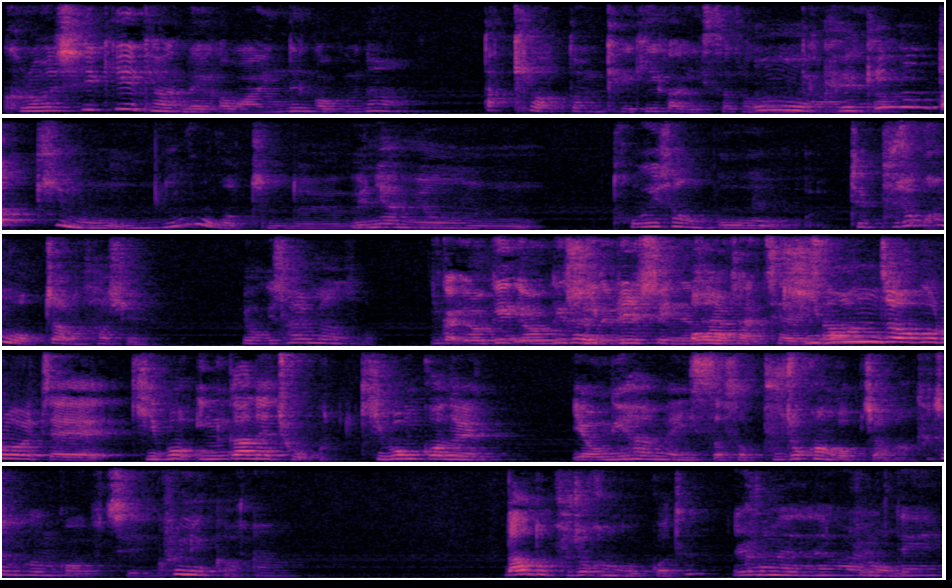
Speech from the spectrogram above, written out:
그런 시기에 그냥 내가 와 있는 거구나. 딱히 어떤 계기가 있어서 그런 어게 아니라. 계기는 딱히 뭐 없는 것 같은데 왜냐면 더 이상 뭐 되게 부족한 거 없잖아 사실 여기 살면서. 그러니까 여기 여기서 기- 누릴 수 있는 어, 삶 자체에서 기본적으로 이제 기본 인간의 조, 기본권을 영위함에 있어서 부족한 거 없잖아. 부족한 거 없지. 그러니까 어. 나도 부족한 거 없거든. 일본에서 생활할. 때.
